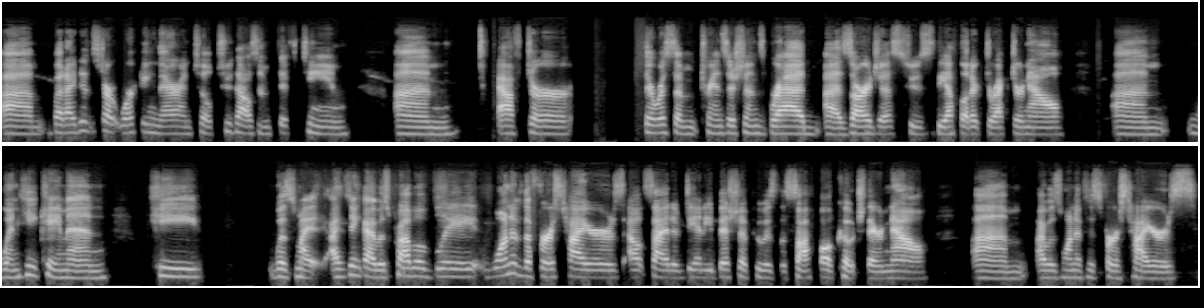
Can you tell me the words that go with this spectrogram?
um, but I didn't start working there until 2015. Um, after there were some transitions, Brad uh, Zargis, who's the athletic director now, um, when he came in, he was my i think i was probably one of the first hires outside of danny bishop who is the softball coach there now um, i was one of his first hires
